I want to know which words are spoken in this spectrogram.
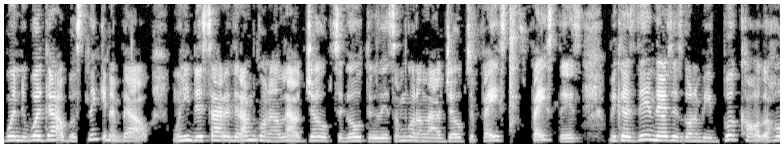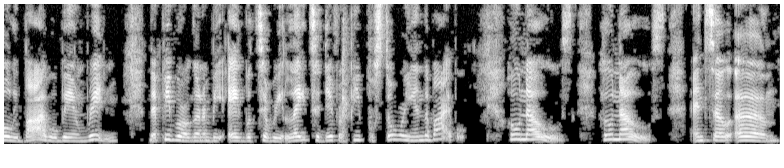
when what god was thinking about when he decided that i'm going to allow job to go through this i'm going to allow job to face face this because then there's just going to be a book called the holy bible being written that people are going to be able to relate to different people's story in the bible. Who knows? Who knows? And so um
